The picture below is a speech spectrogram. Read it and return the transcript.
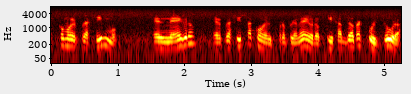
es como el racismo el negro es racista con el propio negro quizás de otras culturas.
